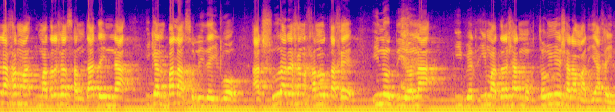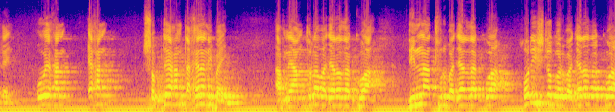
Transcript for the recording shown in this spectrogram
এলাকার মাদ্রাসা চান্দা দেন না, ইখান বালা চলি যাইব। আর সুরার এখন খানো থাকে ইনো দিও না, ই ই মাদ্রাসার মুক্তমিমে সারা মারিয়া খাইলাই। ও এখন, এখান, শব্দ এখন তাকে না নি ভাই আপনি আমতলা বাজারও দেখুয়া দিননাথপুর বাজার দেখুয়া হরিশনগর বাজারও দেখুয়া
